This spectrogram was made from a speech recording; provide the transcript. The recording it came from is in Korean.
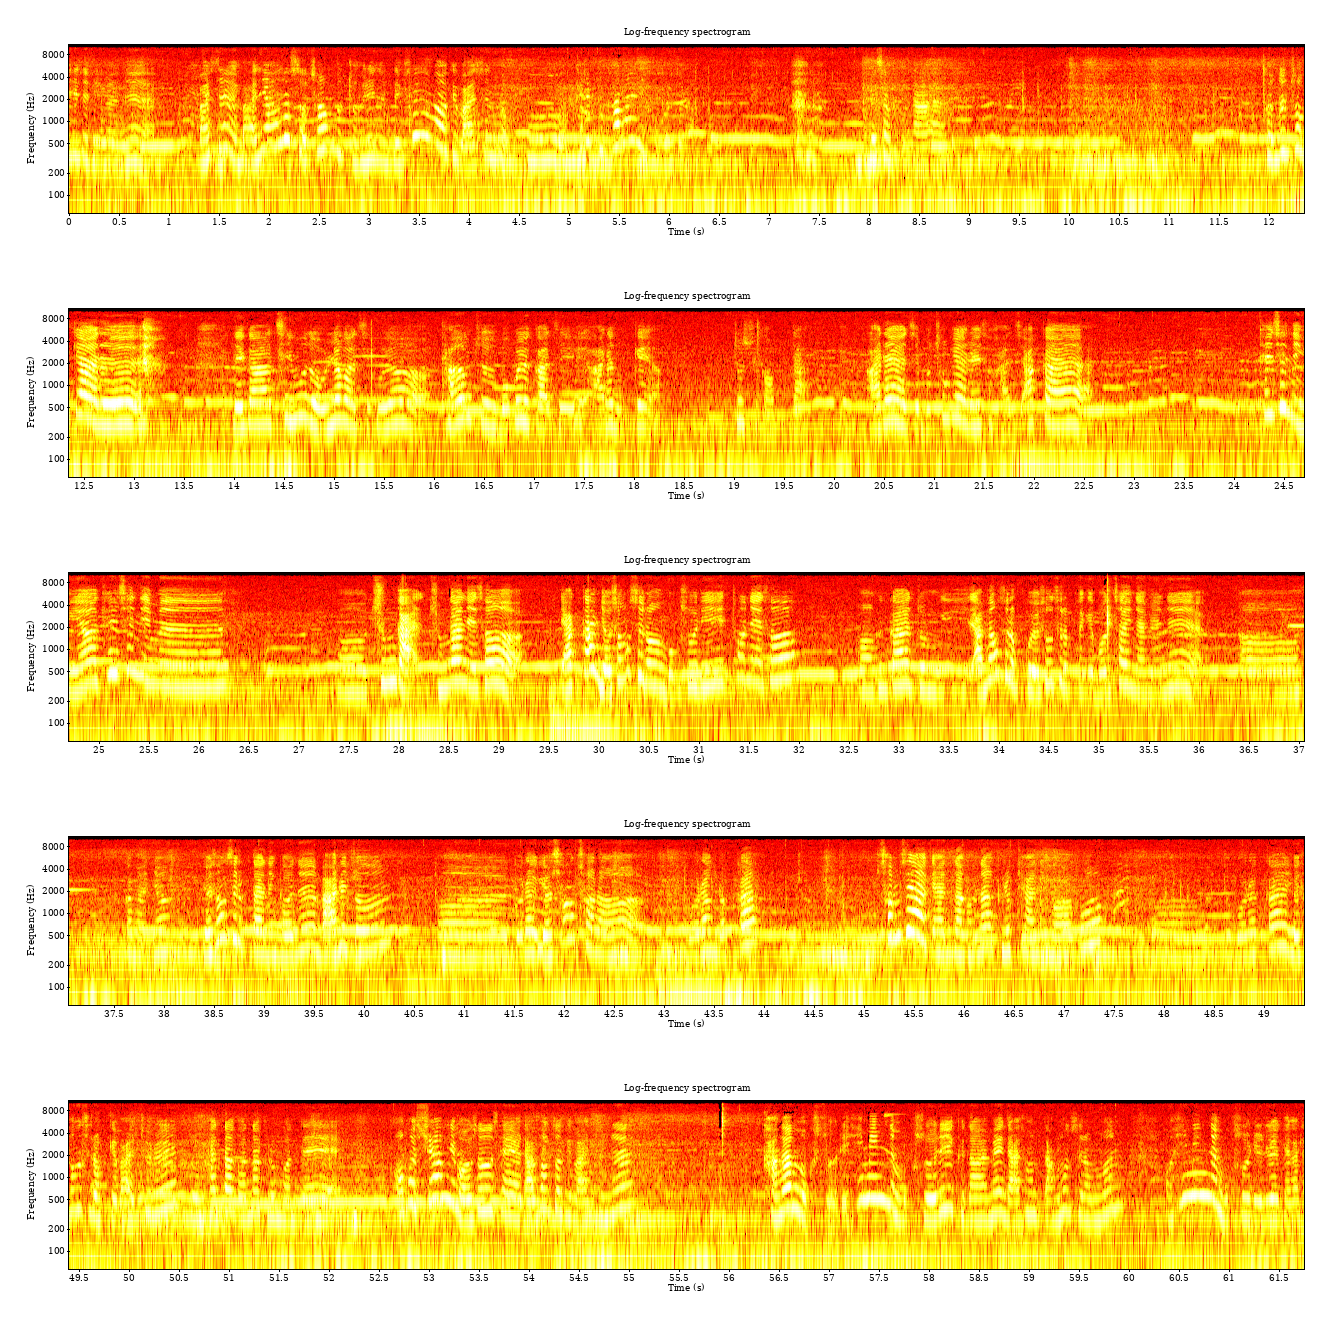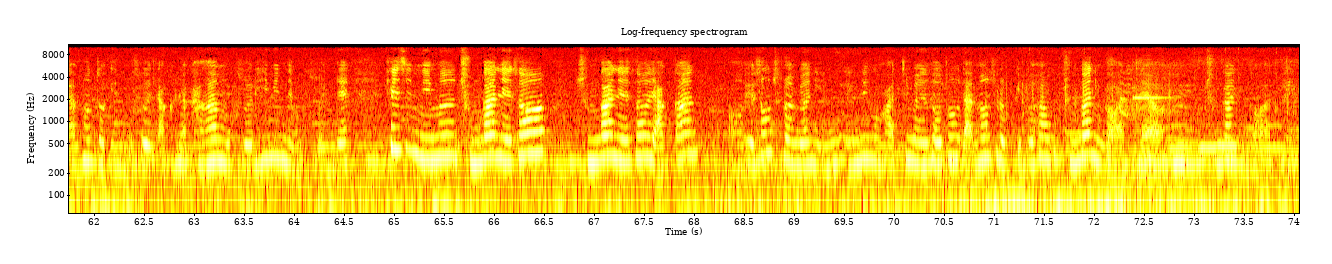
해드리면은 말씀을 많이 하셨어. 처음부터 그랬는데 이상하게 말씀이 없고 캐릭터 가만히 그러더라고. 그러셨구나. 던전 초기화를 내가 질문을 올려가지고요. 다음 주 목요일까지 알아놓을게요. 어쩔 수가 없다. 알아야지 뭐 초기화를 해서 가지. 아까 켄시님이요? 켄시님은 어, 중간 중간에서 약간 여성스러운 목소리 톤에서 어 그러니까 좀 남성스럽고 여성스럽다는 게 뭔 차이냐면은 어 잠깐만요. 여성스럽다는 거는 말을 좀 어, 뭐라 여성처럼 뭐라 그럴까? 좀 섬세하게 한다거나 그렇게 하는 거하고 어, 또 뭐랄까? 여성스럽게 말투를 좀 한다거나 그런 건데 어머 수영님 어서 오세요. 남성적인 말투는 강한 목소리, 힘 있는 목소리, 그 다음에 남성, 남성스러운 어, 힘 있는 목소리를 내가 남성적인 목소리라 그래. 강한 목소리, 힘 있는 목소리인데, 캐시님은 중간에서, 중간에서 약간 어, 여성스러운 면이 있, 있는 것 같으면서도 남성스럽기도 하고 중간인 것 같아요. 음, 중간인 것 같아요.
